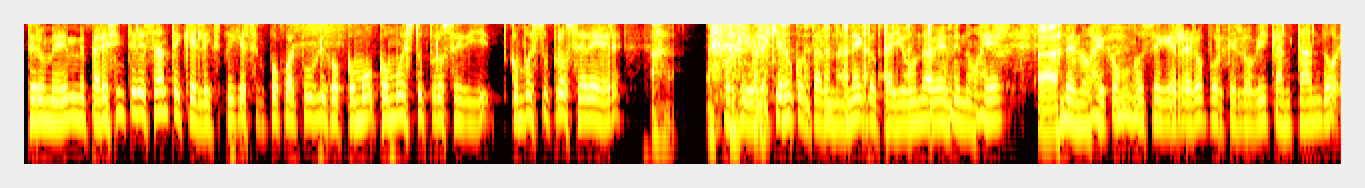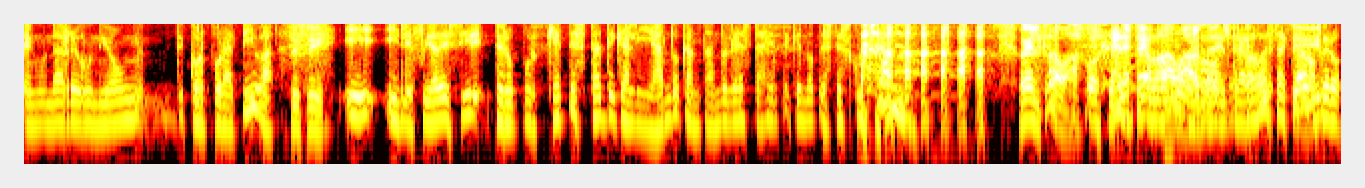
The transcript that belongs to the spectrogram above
pero me, me, parece interesante que le expliques un poco al público cómo, cómo, es, tu procedi cómo es tu proceder Ajá. Porque yo les quiero contar una anécdota. Yo una vez me enojé, ah. me enojé con José Guerrero porque lo vi cantando en una reunión corporativa. Sí, sí. Y, y, le fui a decir, pero ¿por qué te estás desgaleando cantándole a esta gente que no te está escuchando? el trabajo. El trabajo. El trabajo está claro, pero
